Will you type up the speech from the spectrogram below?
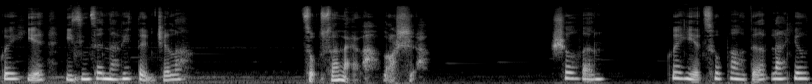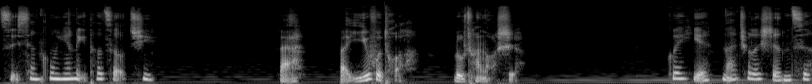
龟爷已经在那里等着了。总算来了，老师。说完，龟野粗暴的拉优子向公园里头走去。来，把衣服脱了，陆川老师。龟野拿出了绳子，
